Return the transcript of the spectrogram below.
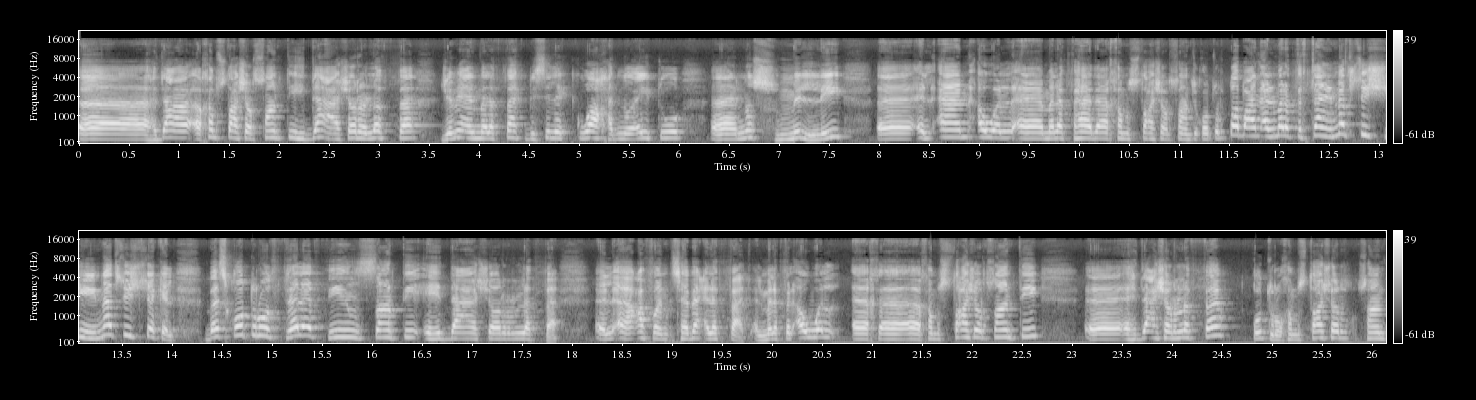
آه 15 سم 11 لفة جميع الملفات بسلك واحد نوعيته آه ملي. آه الآن أول آه ملف هذا 15 سم قطره. طبعا الملف الثاني نفس الشيء نفس الشكل بس قطره 30 سم 11 لفة. آه عفوا سبع لفات. الملف الأول آه 15 سم آه 11 لفة. قطره 15 سم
